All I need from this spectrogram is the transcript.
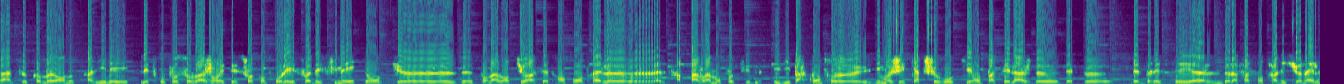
C'est un peu comme en Australie, les les troupeaux sauvages ont été soit contrôlés soit décimé. Donc euh, ton aventure à cette rencontre, elle, euh, elle sera pas vraiment possible. Il dit par contre, euh, il dit moi j'ai quatre chevaux qui ont passé l'âge d'être euh, d'être dressés euh, de la façon traditionnelle.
